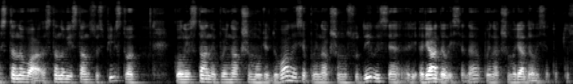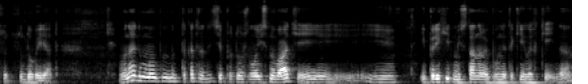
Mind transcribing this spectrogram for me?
станова, становий стан суспільства, коли стани по-інакшому урядувалися, по-інакшому судилися, рядилися, да? по-інакшому рядилися, тобто суд- судовий ряд. Вона, я думаю, така традиція продовжувала існувати, і, і, і перехід між станами був не такий легкий, да?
